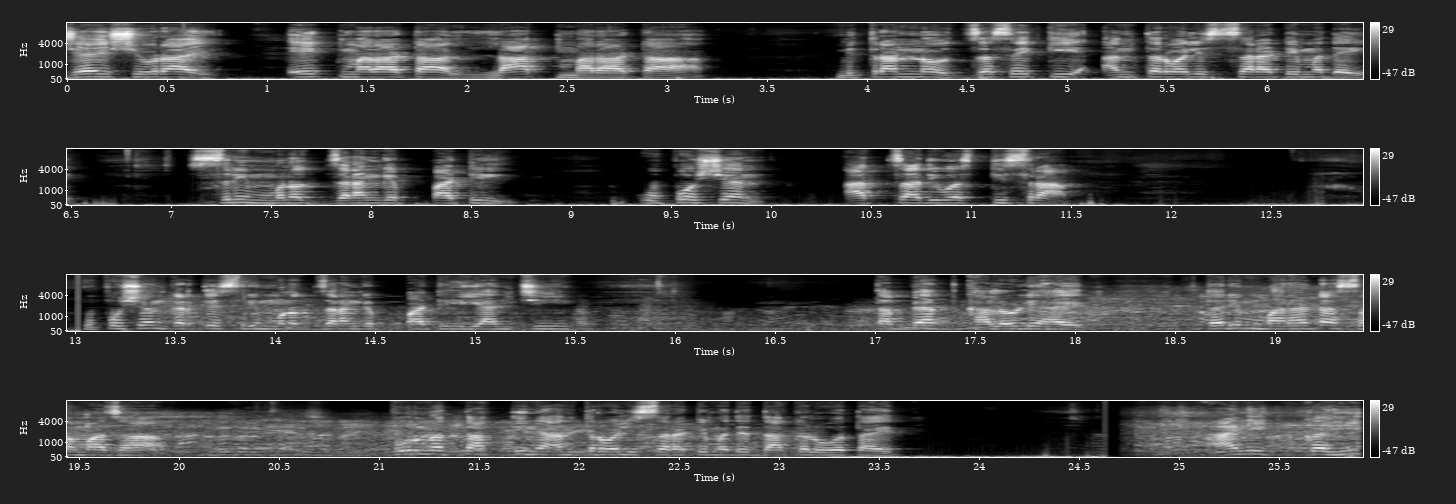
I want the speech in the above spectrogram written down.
जय शिवराय एक मराठा लाख मराठा. मित्रांनो जसे की अंतरवाली सराटीमध्ये श्री मनोज जरांगे पाटील उपोषण आजचा दिवस तिसरा. उपोषणकर्ते श्री मनोज जरांगे पाटील यांची. तब्येत खालवली आहेत. तरी मराठा समाज हा पूर्ण ताकदीने अंतरवाली सराटीमध्ये दाखल होत आहेत. आणि काही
